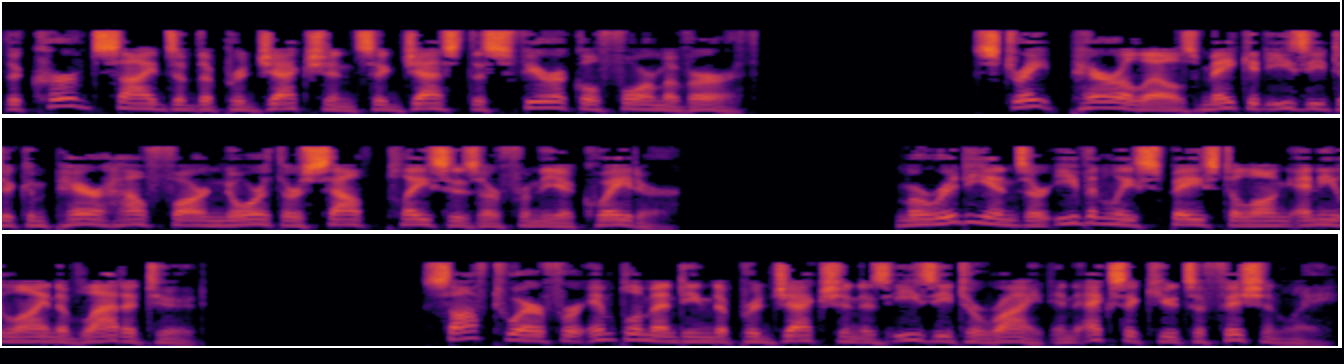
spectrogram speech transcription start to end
The curved sides of the projection suggest the spherical form of Earth. Straight parallels make it easy to compare how far north or south places are from the equator. Meridians are evenly spaced along any line of latitude. Software for implementing the projection is easy to write and executes efficiently.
